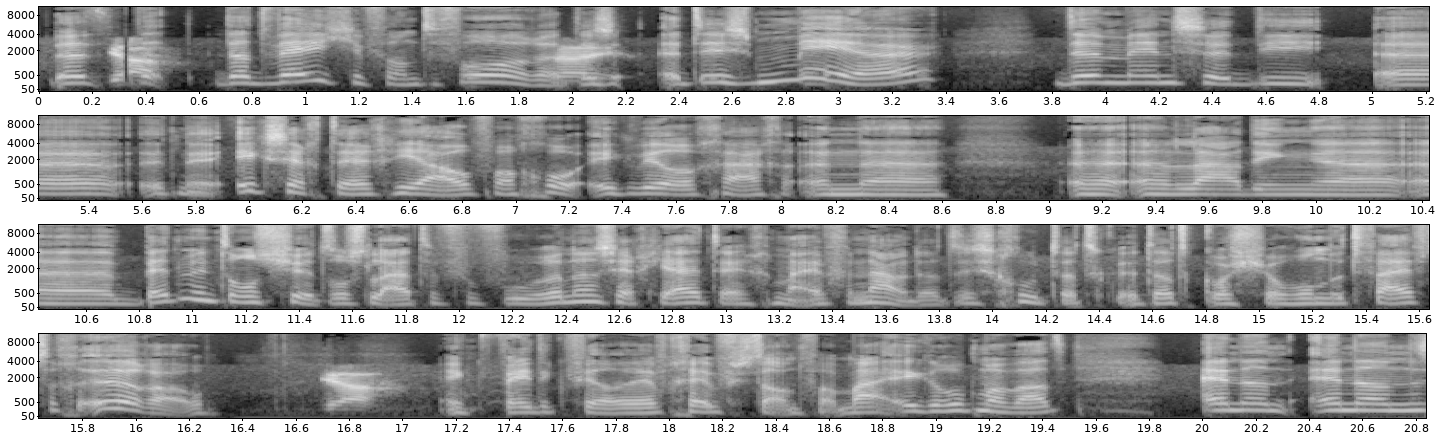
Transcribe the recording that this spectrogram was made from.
Dat, Ja. dat, dat weet je van tevoren. Nee. Dus het is meer de mensen die... eh, nee, ik zeg tegen jou van, goh, ik wil graag een... eh, eh, een lading eh badminton shuttles laten vervoeren... dan zeg jij tegen mij van nou, dat is goed, dat, dat kost je 150 euro. Ja, Ik weet ik veel, ik heb geen verstand van, maar ik roep maar wat. En dan, en dan,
